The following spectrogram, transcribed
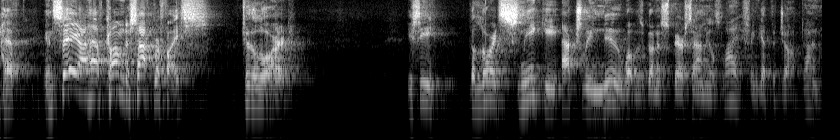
Have, and say, I have come to sacrifice to the Lord. You see, the Lord sneaky actually knew what was going to spare Samuel's life and get the job done.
